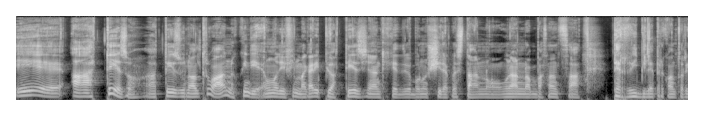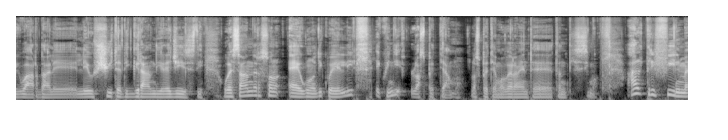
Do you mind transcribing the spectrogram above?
e ha atteso, ha atteso un altro anno, quindi è uno dei film magari più attesi anche che devono uscire quest'anno, un anno abbastanza terribile per quanto riguarda le, le, uscite di grandi registi. Wes Anderson è uno di quelli e quindi lo aspettiamo, lo aspettiamo veramente tantissimo. Altri film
